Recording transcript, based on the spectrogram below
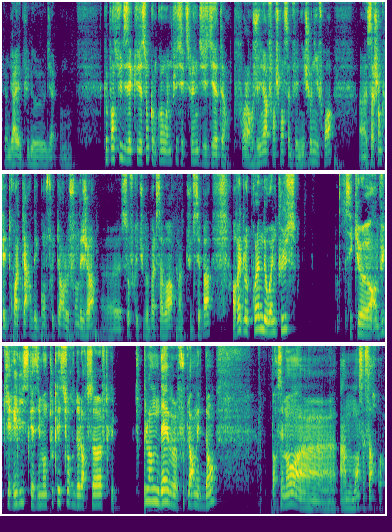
Tu vas me dire, il n'y a plus de jack. Que penses-tu des accusations comme quoi OnePlus expérience utilisateur Alors, Julien, franchement, ça me fait ni chaud ni froid. sachant que les trois quarts des constructeurs le font déjà, sauf que tu peux pas le savoir, tu le sais pas. En fait, le problème de OnePlus, c'est que vu qu'ils release quasiment toutes les sources de leur soft, que plein de devs foutent leur nez dedans, forcément, à un moment, ça sort, quoi.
